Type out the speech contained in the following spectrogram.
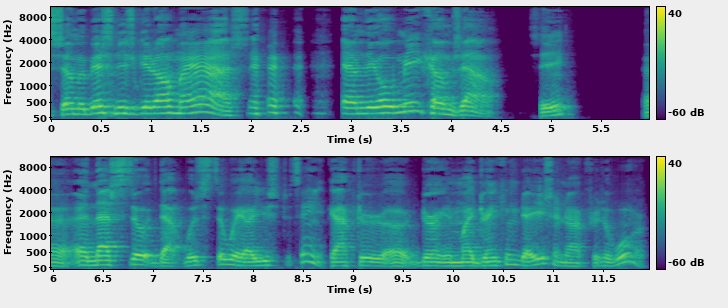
some of this needs to get off my ass. and the old me comes out. See? Uh, and that's the, that was the way I used to think after uh, during my drinking days and after the war.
